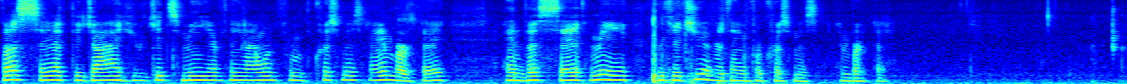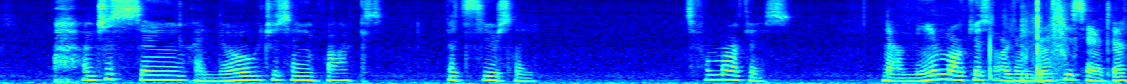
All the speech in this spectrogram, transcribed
Thus saith the guy who gets me everything I want from Christmas and birthday, and thus saith me who gets you everything for Christmas and birthday. I'm just saying, I know what you're saying, Fox, but seriously, it's for Marcus. Now, me and Marcus are gonna go see Santa,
